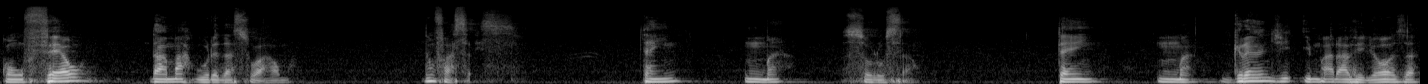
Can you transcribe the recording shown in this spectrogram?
com o fel da amargura da sua alma. Não faça isso. Tem uma solução. Tem uma grande e maravilhosa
